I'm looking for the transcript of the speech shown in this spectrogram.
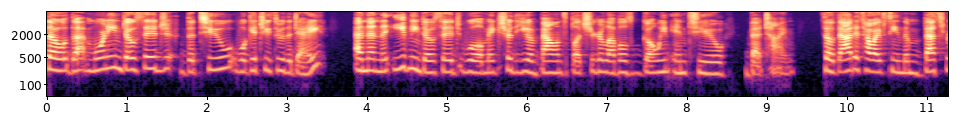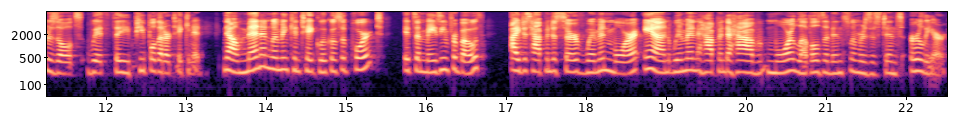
So that morning dosage, the two will get you through the day. And then the evening dosage will make sure that you have balanced blood sugar levels going into bedtime. So that is how I've seen the best results with the people that are taking it. Now, men and women can take glucose support. It's amazing for both. I just happen to serve women more, and women happen to have more levels of insulin resistance earlier.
